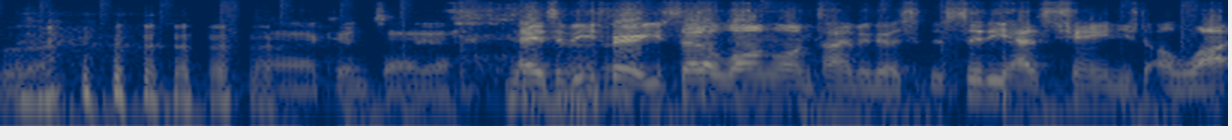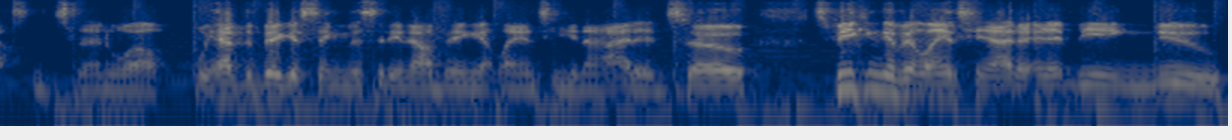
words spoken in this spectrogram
But, uh, I couldn't tell you. Hey, to be fair, you said a long, long time ago. So the city has changed a lot since then. Well, we have the biggest thing in the city now being Atlanta United. So, speaking of Atlanta United and it being new,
